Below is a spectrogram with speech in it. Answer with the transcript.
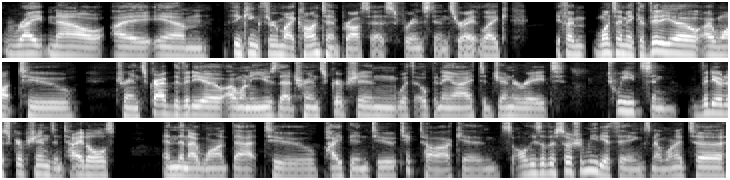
right now I am thinking through my content process for instance, right? Like if I'm once I make a video, I want to transcribe the video. I want to use that transcription with OpenAI to generate tweets and video descriptions and titles and then I want that to pipe into TikTok and all these other social media things. And I wanted to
